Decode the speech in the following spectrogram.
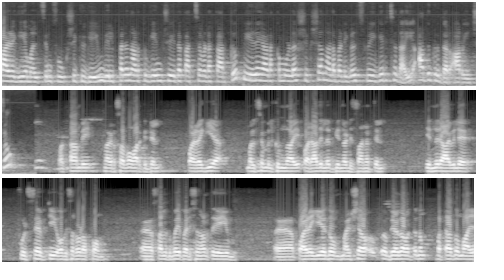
പഴകിയ മത്സ്യം സൂക്ഷിക്കുകയും വിൽപ്പന നടത്തുകയും ചെയ്ത കച്ചവടക്കാർക്ക് പിഴയടക്കമുള്ള ശിക്ഷാ നടപടികൾ സ്വീകരിച്ചതായി അധികൃതർ അറിയിച്ചു. പട്ടാമ്പി നഗരസഭ മാർക്കറ്റിൽ പഴകിയ മത്സ്യം വിൽക്കുന്നതായി പരാതി ലഭിക്കുന്ന അടിസ്ഥാനത്തിൽ ഇന്ന് രാവിലെ ഫുഡ് സേഫ്റ്റി ഓഫീസറോടൊപ്പം സ്ഥലത്ത് പോയി പരിശോധന നടത്തുകയും പഴകിയതും മനുഷ്യ ഉപയോഗത്തിനും പറ്റാത്തതുമായ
